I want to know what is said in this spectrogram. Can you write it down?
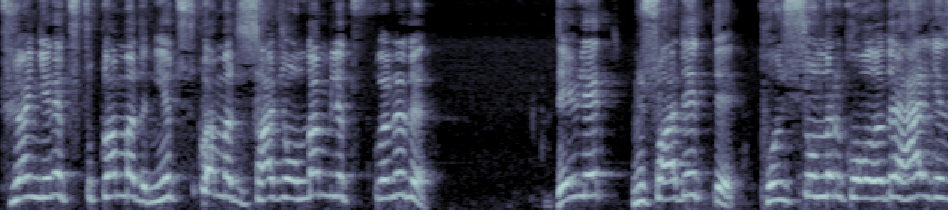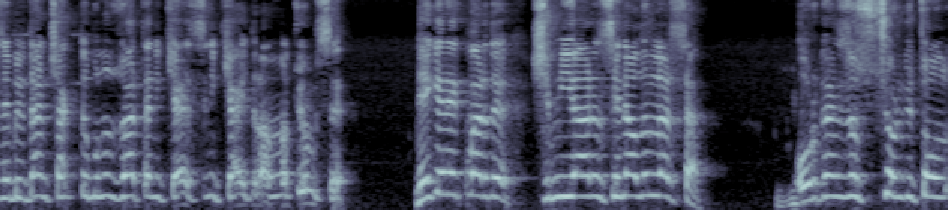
Tuyan gene tutuklanmadı. Niye tutuklanmadı? Sadece ondan bile tutuklanırdı. Devlet müsaade etti. Pozisyonları kovaladı. Herkese birden çaktı. Bunun zaten hikayesini iki aydır anlatıyorum size. Ne gerek vardı? Şimdi yarın seni alırlarsa organize suç örgütü ol,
